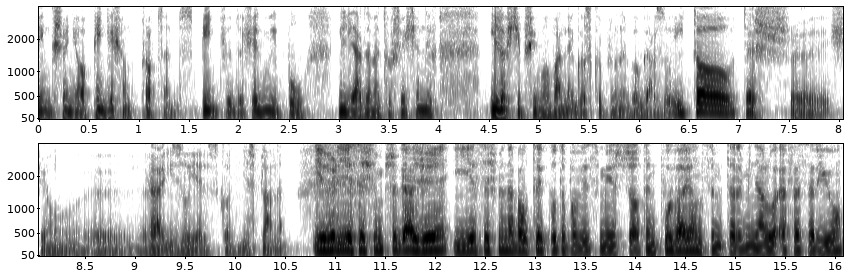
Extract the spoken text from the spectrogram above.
zwiększenia o 50% z 5 do 7,5 miliarda metrów sześciennych ilości przyjmowanego skroplonego gazu. I to też e, się e, realizuje zgodnie z planem. Jeżeli jesteśmy przy gazie i jesteśmy na Bałtyku, to powiedzmy jeszcze o tym pływającym terminalu FSRU,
